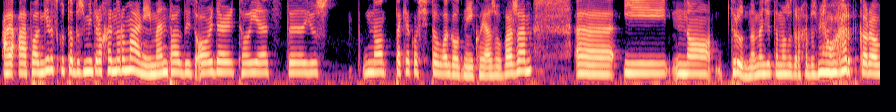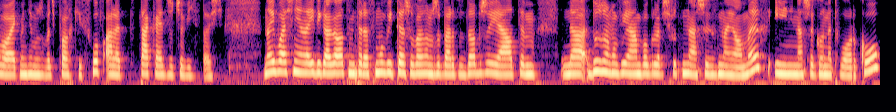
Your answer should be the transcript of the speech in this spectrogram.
a, a po angielsku to brzmi trochę normalniej. Mental disorder to jest e, już no, tak jakoś się to łagodniej kojarzy, uważam. E, I no, trudno, będzie to może trochę brzmiało hardkorowo, jak będziemy używać polskich słów, ale taka jest rzeczywistość. No i właśnie Lady Gaga o tym teraz mówi, też uważam, że bardzo dobrze. Ja o tym na, dużo mówiłam w ogóle wśród naszych znajomych i naszego networku,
